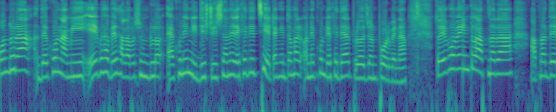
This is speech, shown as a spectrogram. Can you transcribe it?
বন্ধুরা, দেখুন আমি এইভাবে থালা বাসনগুলো এখনই নির্দিষ্ট স্থানে রেখে দিচ্ছি, এটা কিন্তু আমার অনেকক্ষণ রেখে দেওয়ার প্রয়োজন পড়বে না। তো এভাবে কিন্তু আপনারা আপনাদের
